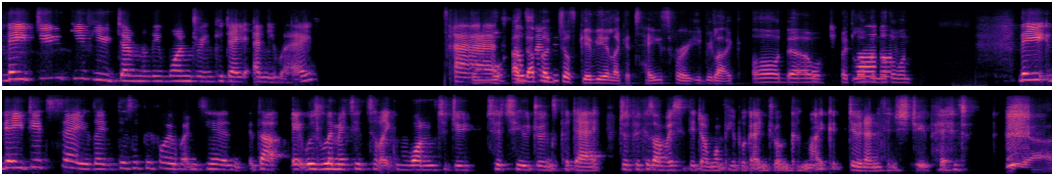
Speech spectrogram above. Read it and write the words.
they do give you generally one drink a day anyway. Uh, and that would just give you like a taste for it. You'd be like, oh no, I'd love Oh. another one. They they did say they this is before we went in that it was limited to like one to do to two drinks per day, just because obviously they don't want people getting drunk and like doing anything stupid. Yeah,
